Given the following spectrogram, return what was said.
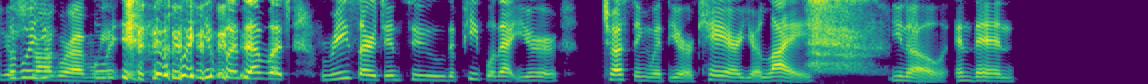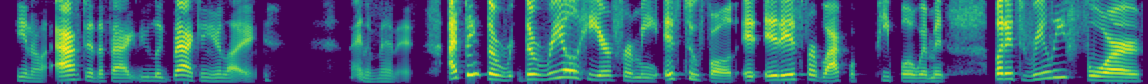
You're But when you- where I'm when, weak. when you put that much research into the people that you're trusting with your care, your life, you know, and then, you know, after the fact, you look back and you're like, wait a minute. I think the the real here for me is twofold. It it is for black people, women, but it's really for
